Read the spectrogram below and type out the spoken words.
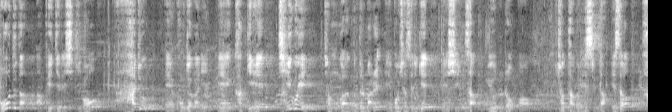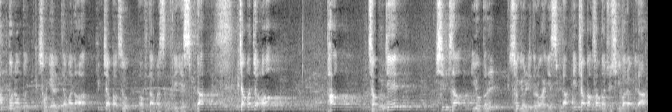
모두 다 아, 배제를 시키고 아주 예, 공정하니 예, 각기의 최고의 전문가분들만을 예, 모셔서 이렇게 예, 심사위원으로 어, 촌탁을 했습니다. 그래서 한 분 한 분 소개할 때마다 힘찬 박수 어, 부탁 말씀드리겠습니다. 자 먼저 박정재 심사위원분을 소개 올리도록 하겠습니다. 힘찬 박수 한번 주시기 바랍니다.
